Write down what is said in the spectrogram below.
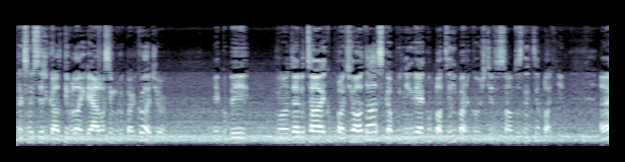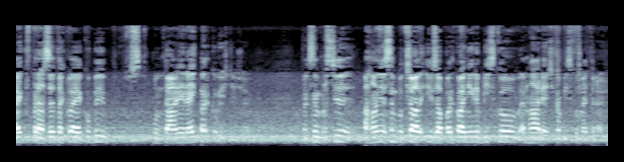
tak jsem si říkal, ty vole, kde já vlastně budu parkovat, jo? Jakoby, no to je docela jako plačová otázka, buď někdy jako placený parkoviště, to se vám to nechce platit. Ale jak v Praze takhle jakoby spontánně najít parkoviště, že Tak jsem prostě, a hlavně jsem potřeboval i zaparkovat někde blízko MHDčka, blízko metra, že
